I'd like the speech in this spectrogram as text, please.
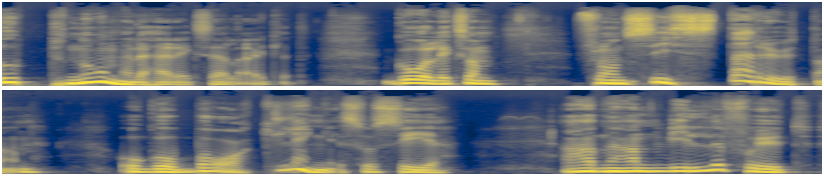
uppnå med det här Excel-arket? Gå liksom från sista rutan och gå baklänges och se, han, han ville få ut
